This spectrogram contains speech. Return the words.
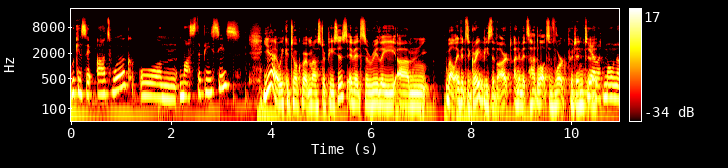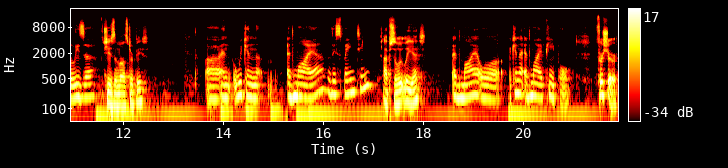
We can say artwork or um, masterpieces. Yeah, we could talk about masterpieces if it's a really um, well, if it's a great piece of art and if it's had lots of work put into Yeah, it. Yeah, like Mona Lisa. She's a masterpiece. Uh, and we can admire this painting. Absolutely, yes. Admire or can I admire people? For sure.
